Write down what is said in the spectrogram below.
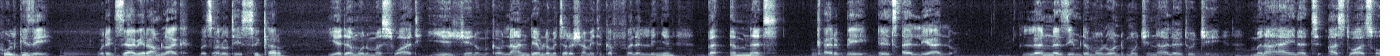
ሁልጊዜ ወደ እግዚአብሔር አምላክ በጸሎቴ ስቀርብ የደሙን መስዋዕት ይዤ ነው ምቀው ለአንዴም ለመጨረሻም የተከፈለልኝን በእምነት ቀርቤ እጸልያለሁ። ለእነዚህም ደግሞ ለወንድሞችና ለእህቶቼ ምን አይነት አስተዋጽኦ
